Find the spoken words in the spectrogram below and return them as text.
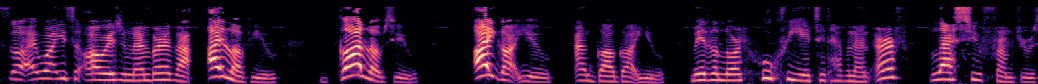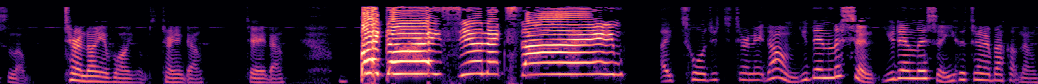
so I want you to always remember that I love you, God loves you, I got you, and God got you. May the Lord who created heaven and earth bless you from Jerusalem. Turn down your volumes. Turn it down. Turn it down. Bye, guys. See you next time. I told you to turn it down. You didn't listen. You didn't listen. You can turn it back up now.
